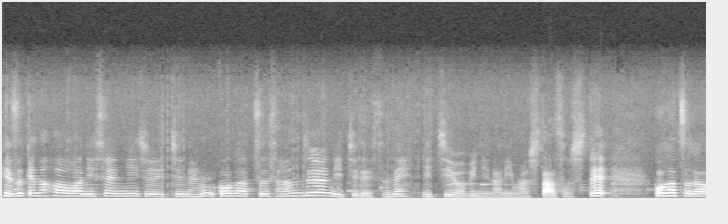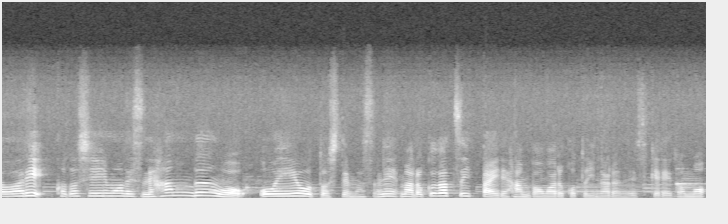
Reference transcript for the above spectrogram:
日付の方は2021年5月30日ですね。日曜日になりました。そして5月が終わり今年もですね半分を終えようとしてますね。まあ、6月いっぱいで半分終わることになるんですけれども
